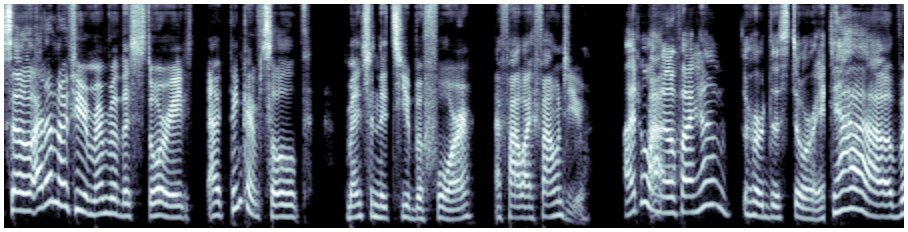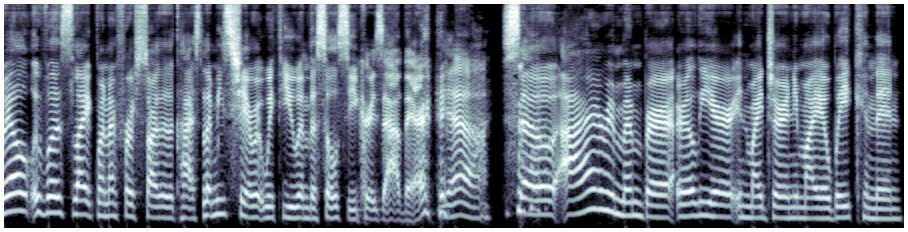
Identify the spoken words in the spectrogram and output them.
so I don't know if you remember this story. I think I've told mentioned it to you before of how I found you. I don't uh, know if I have heard this story. Yeah. Well, it was like when I first started the class. Let me share it with you and the soul seekers out there. Yeah. so I remember earlier in my journey, my awakening,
